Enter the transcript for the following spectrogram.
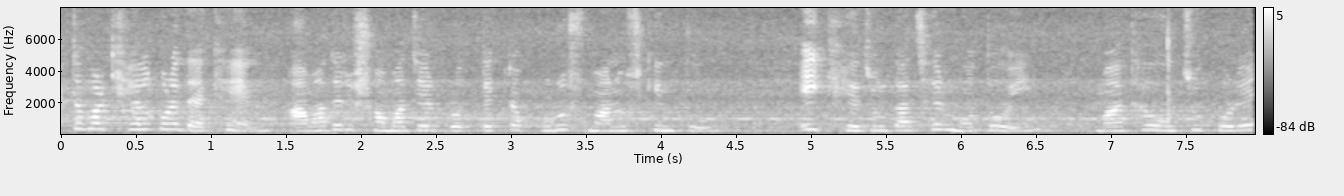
একটাবার খেয়াল করে দেখেন, আমাদের সমাজের প্রত্যেকটা পুরুষ মানুষ কিন্তু এই খেজুর গাছের মতোই মাথা উঁচু করে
